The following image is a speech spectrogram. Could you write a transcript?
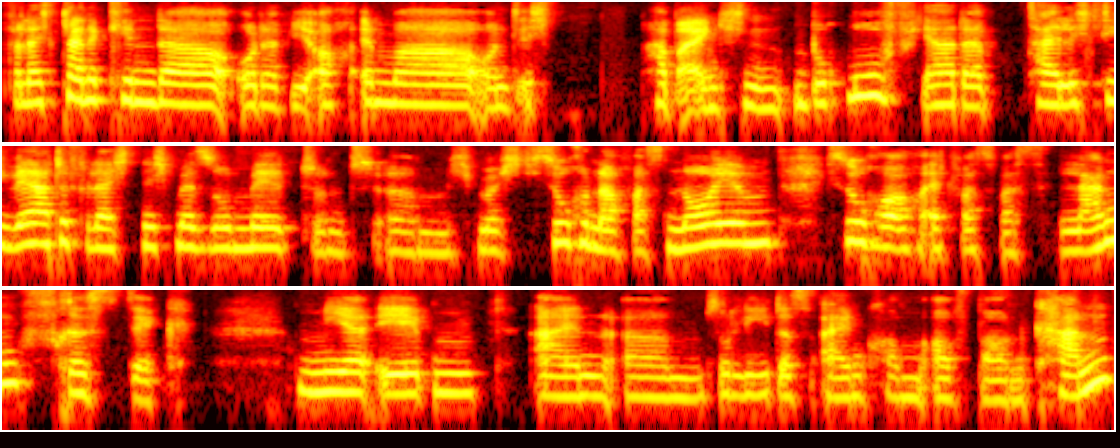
vielleicht kleine Kinder oder wie auch immer und ich habe eigentlich einen Beruf, ja, da teile ich die Werte vielleicht nicht mehr so mit und ähm, ich möchte, ich suche nach was Neuem, ich suche auch etwas, was langfristig mir eben ein ähm, solides Einkommen aufbauen kann.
